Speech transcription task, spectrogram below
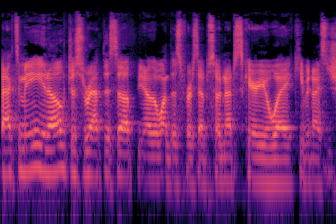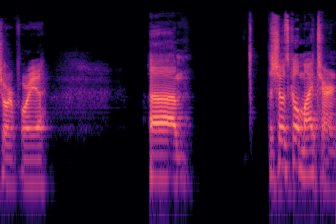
back to me. You know, just wrap this up. You know, the want this first episode, not to scare you away. Keep it nice and short for you. Um, the show's called My Turn,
